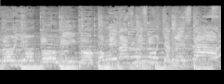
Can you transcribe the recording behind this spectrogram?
Rollo cómico, con Erasmo escuchas no estás.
